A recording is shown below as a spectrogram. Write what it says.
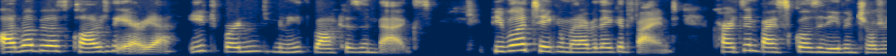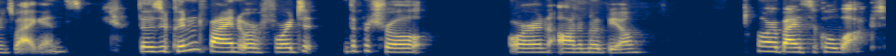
Automobiles clogged the area, each burdened beneath boxes and bags. People had taken whatever they could find carts and bicycles, and even children's wagons. Those who couldn't find or afford the patrol or an automobile or a bicycle walked.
